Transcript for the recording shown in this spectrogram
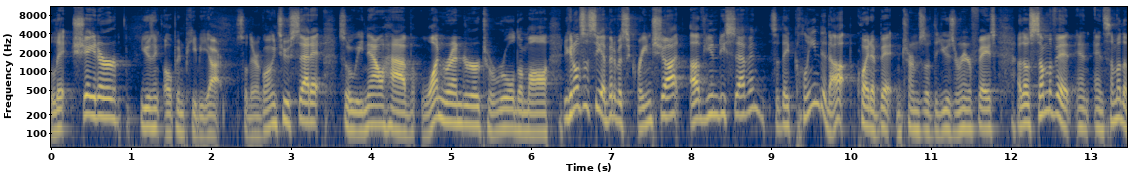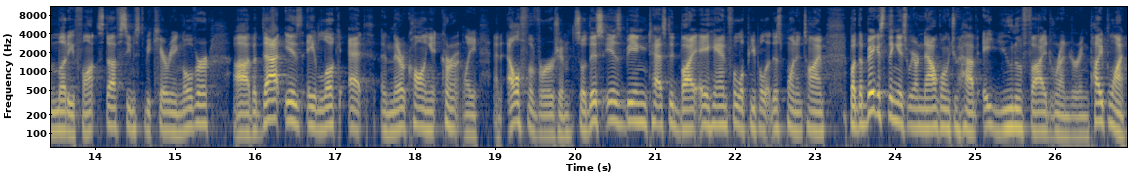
lit shader using OpenPBR. So they're going to set it so we now have one renderer to rule them all. You can also see a bit of a screenshot of Unity 7. So they've cleaned it up quite a bit in terms of the user interface, although some of it and, and some of the muddy font stuff seems to be carrying over. Uh, but that is a look at, and they're calling it currently an alpha version. So this is being tested by a handful of people at this point in time. But the biggest thing is we are now going to have a unified rendering pipeline.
